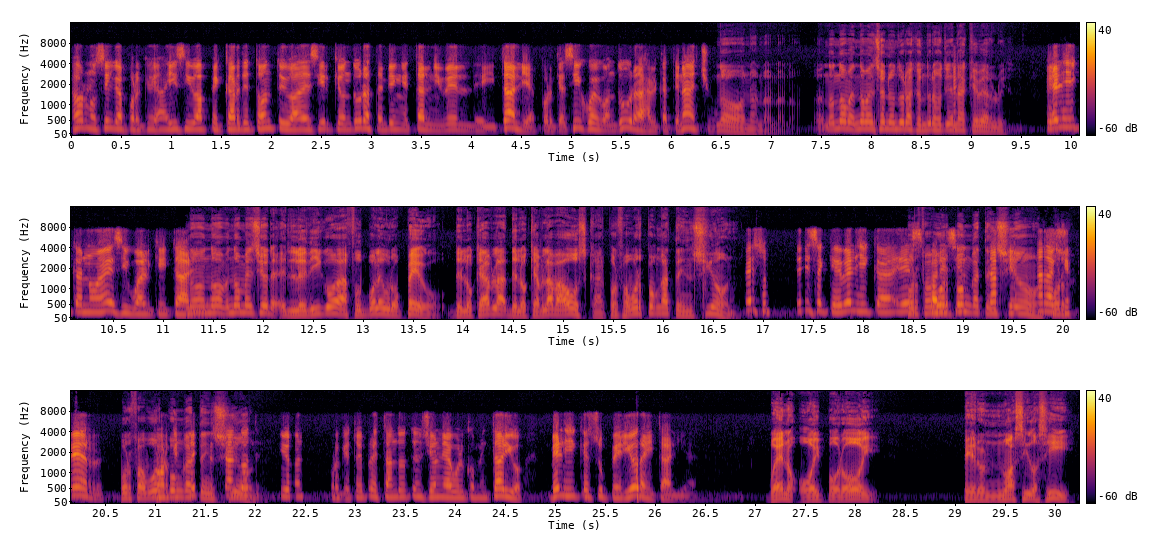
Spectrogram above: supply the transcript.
mejor no siga porque ahí sí va a pecar de tonto y va a decir que Honduras también está al nivel de Italia, porque así juega Honduras al catenacho. No, no, no, no. No, no, no, mencione Honduras, que Honduras no tiene nada que ver, Luis. Bélgica no es igual que Italia. No, no, no mencione, le digo a fútbol europeo, de lo que habla, de lo que hablaba Oscar. Por favor, ponga atención. Eso dice que Bélgica es Por favor, ponga atención. Nada que ver. Por favor, ponga atención. atención. Porque estoy prestando atención, le hago el comentario. Bélgica es superior a Italia. Bueno, hoy por hoy. Pero no ha sido así.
